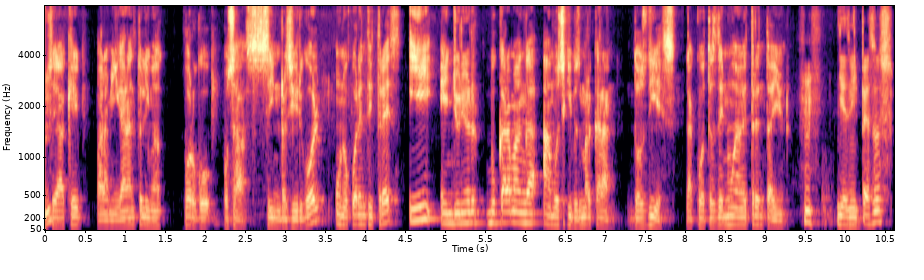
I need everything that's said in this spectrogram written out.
O sea que para mí gana el Tolima por go- o sea, sin recibir gol, 1.43. Y en Junior Bucaramanga, ambos equipos marcarán 2.10. La cuota es de 9.31. 10 mil pesos,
